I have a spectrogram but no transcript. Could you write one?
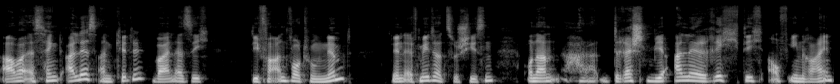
Aber es hängt alles an Kittel, weil er sich die Verantwortung nimmt, den Elfmeter zu schießen und dann dreschen wir alle richtig auf ihn rein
